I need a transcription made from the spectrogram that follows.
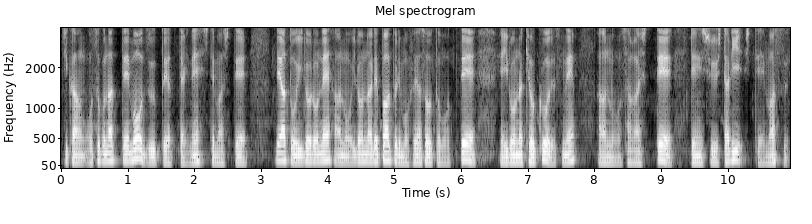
時間遅くなってもずっとやってたりね、してまして、で、あといろいろね、あの、いろんなレパートリーも増やそうと思って、いろんな曲をですね、あの、探して練習したりしています。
